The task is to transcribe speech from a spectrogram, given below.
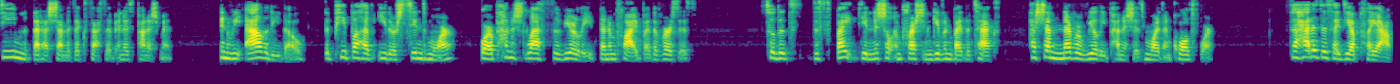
seem that Hashem is excessive in his punishment. In reality, though, the people have either sinned more or are punished less severely than implied by the verses. So that despite the initial impression given by the text, Hashem never really punishes more than called for. So, how does this idea play out?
